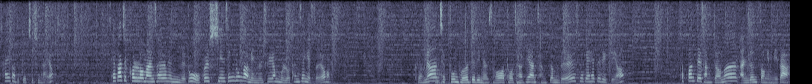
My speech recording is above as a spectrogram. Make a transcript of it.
차이가 느껴지시나요? 세 가지 컬러만 사용했는데도 훨씬 생동감 있는 출력물로 탄생했어요. 그러면 제품 보여드리면서 더 자세한 장점들 소개해드릴게요. 첫 번째 장점은 안전성입니다.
